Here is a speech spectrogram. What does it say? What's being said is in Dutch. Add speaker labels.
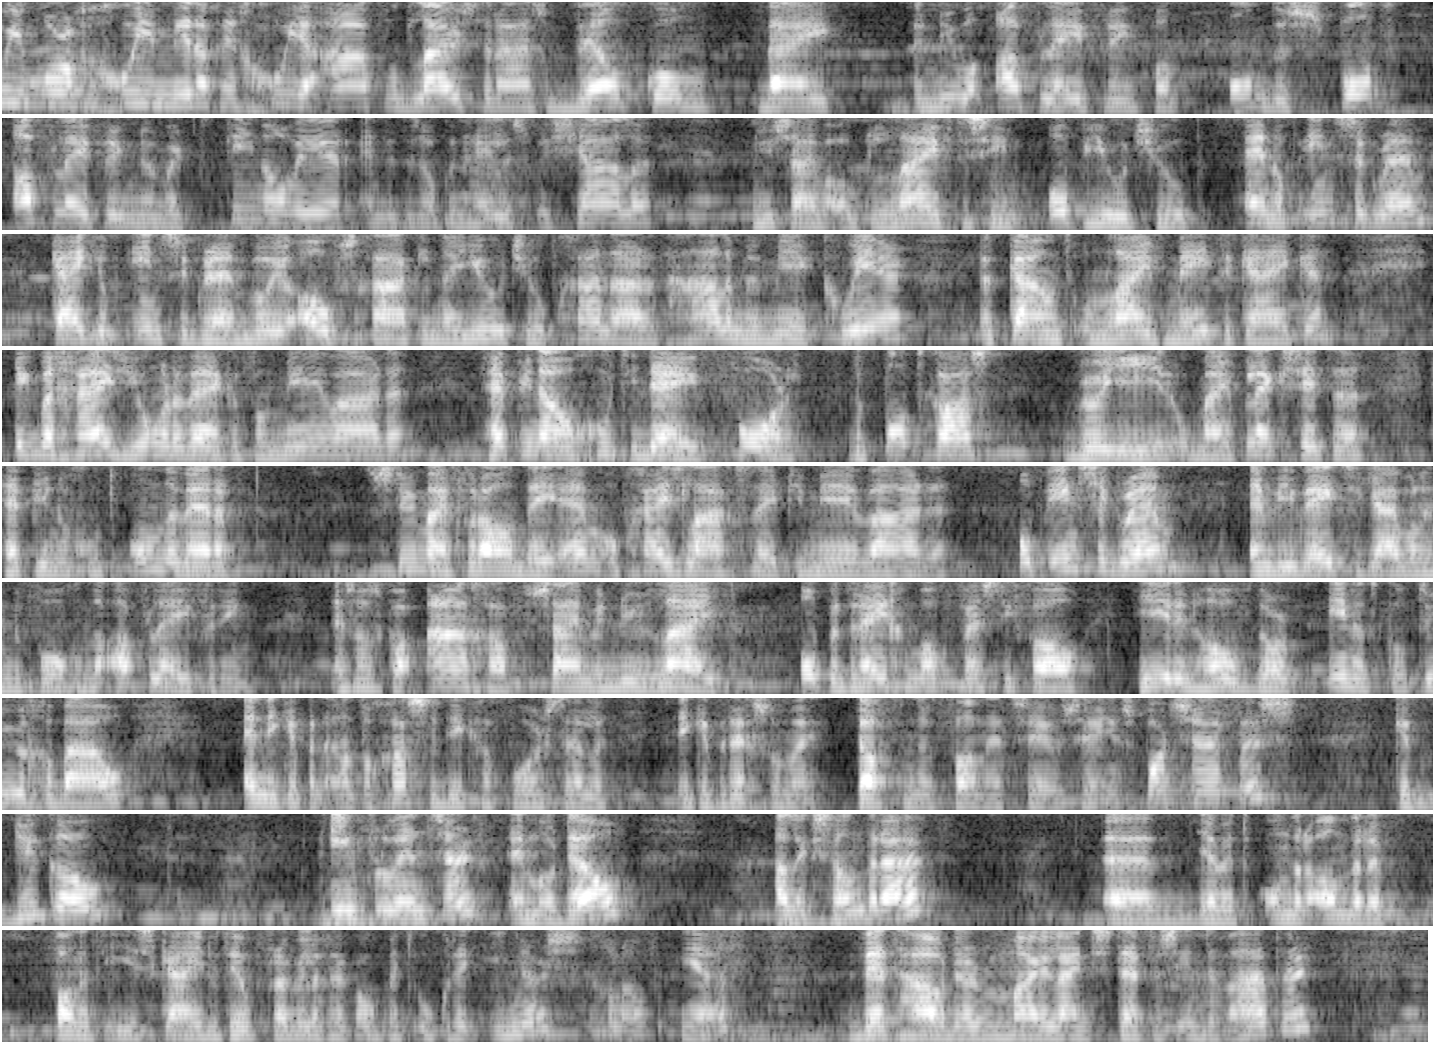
Speaker 1: Goedemorgen, goedemiddag en goedenavond luisteraars. Welkom bij een nieuwe aflevering van On The Spot. Aflevering nummer 10 alweer. En dit is ook een hele speciale. Nu zijn we ook live te zien op YouTube en op Instagram. Kijk je op Instagram, wil je overschakelen naar YouTube? Ga naar het Halen Me Meer Queer account om live mee te kijken. Ik ben Gijs, jongerenwerker van Meerwaarde. Heb je nou een goed idee voor de podcast? Wil je hier op mijn plek zitten? Heb je een goed onderwerp? Stuur mij vooral een DM op gijslaagstreepje-meerwaarde op Instagram. En wie weet zit jij wel in de volgende aflevering. En zoals ik al aangaf, zijn we nu live op het Regenboogfestival. Hier in Hoofddorp in het Cultuurgebouw. En ik heb een aantal gasten die ik ga voorstellen. Ik heb rechts van mij Daphne van het COC en Sportservice. Ik heb Duco, influencer en model. Alexandra. Ehm, jij bent onder andere van het ISK. Je doet heel vrijwillig ook met Oekraïners, geloof ik. Ja. Wethouder Marjolein Steffens in de Water.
